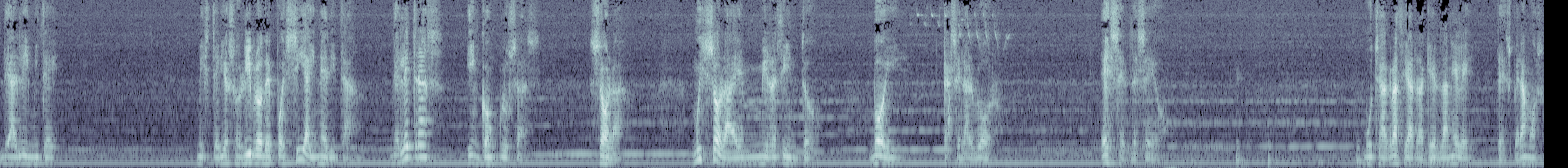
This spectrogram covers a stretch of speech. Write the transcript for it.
de al límite, misterioso libro de poesía inédita, de letras inconclusas, sola, muy sola en mi recinto, voy tras el albor. Es el deseo. Muchas gracias Raquel Daniele, te esperamos.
